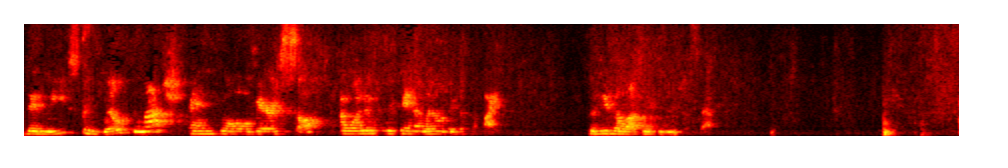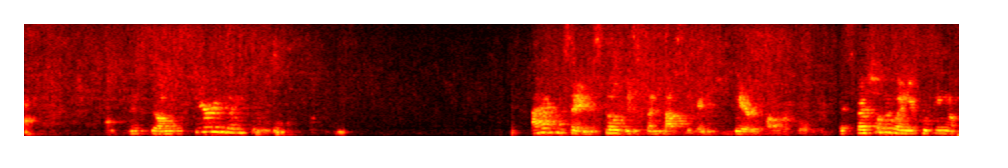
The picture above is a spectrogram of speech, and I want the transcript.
the leaves to wilt too much and go very soft. I want them to retain a little bit of the bite. So this allows me to do just that. And so I'm stirring them through. I have to say, the stove is fantastic and it's very powerful. Especially when you're cooking with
